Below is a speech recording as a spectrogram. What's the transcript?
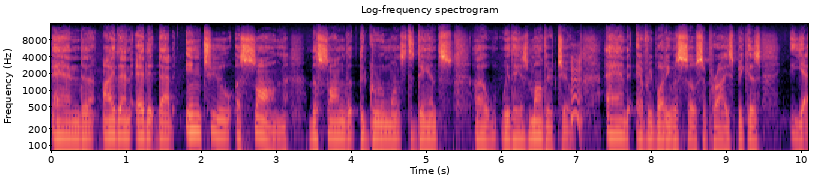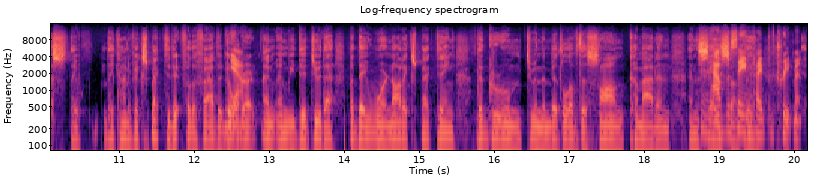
and uh, I then edit that into a song, the song that the groom wants to dance uh, with his mother to, and everybody was so surprised because yes, they they kind of expected it for the father daughter, and, and we did do that, but they were not expecting the groom to, in the middle of the song, come out and, and say Have the something. same type of treatment.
